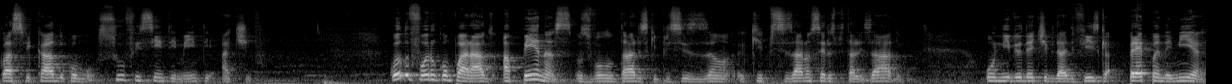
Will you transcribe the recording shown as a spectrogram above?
classificado como suficientemente ativo. Quando foram comparados apenas os voluntários que, precisam, que precisaram ser hospitalizados, o nível de atividade física pré-pandemia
